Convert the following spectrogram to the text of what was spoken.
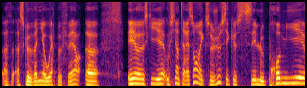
à, ce que VanillaWare peut faire. et ce qui est aussi intéressant avec ce jeu, c'est que c'est le premier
